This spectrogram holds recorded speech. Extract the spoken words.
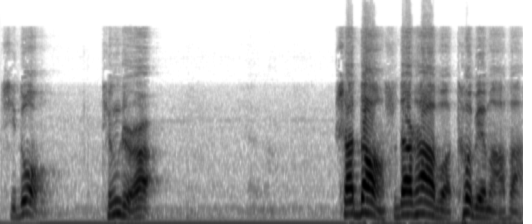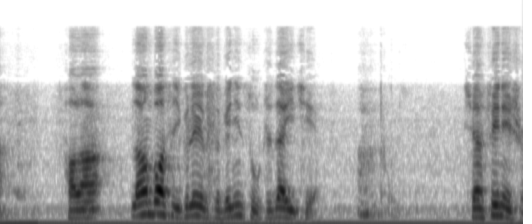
启动、停止、shut down、start up，特别麻烦。好了，Longbox Eclipse 给你组织在一起，选 Finish。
